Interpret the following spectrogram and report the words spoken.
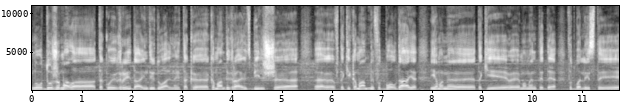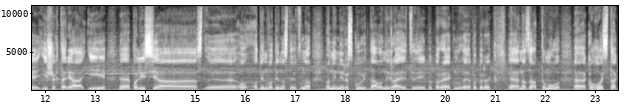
Ну, дуже мало такої гри, да, індивідуальної. Так е, команди грають більш е, е, в такий командний футбол. Да, є, є такі моменти, де футболісти і Шахтаря, і Полісся е, один в один остаються, але вони не рискують. Да, вони грають і поперек, поперек назад. Тому когось так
